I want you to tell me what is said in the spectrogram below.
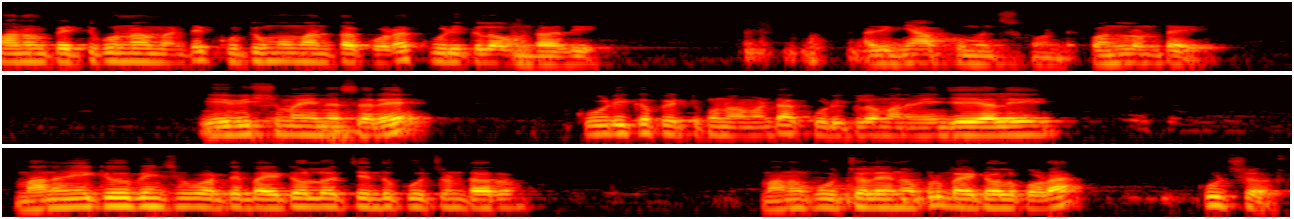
మనం పెట్టుకున్నామంటే కుటుంబం అంతా కూడా కూడికలో ఉండాలి. అది జ్ఞాపకం ఉంచుకోండి. పనులు ఉంటాయి ఏ విషయమైనా సరే కూడిక పెట్టుకున్నామంటే ఆ కూడికలో మనం ఏం చేయాలి? మనం ఏకీభవించబడితే బయట వాళ్ళు వచ్చి ఎందుకు కూర్చుంటారు? మనం కూర్చోలేనప్పుడు బయట వాళ్ళు కూడా కూర్చోరు.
